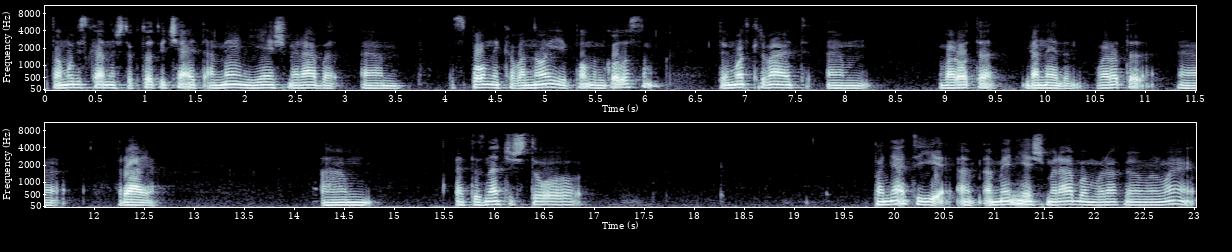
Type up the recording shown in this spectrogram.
В Талмуде сказано, что кто отвечает амень еш мераба эм, с полной каваной и полным голосом, то ему открывают эм, ворота Ганеден, ворота э, рая. Эм, это значит, что понятие Амен Еш Мараба Мурахма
